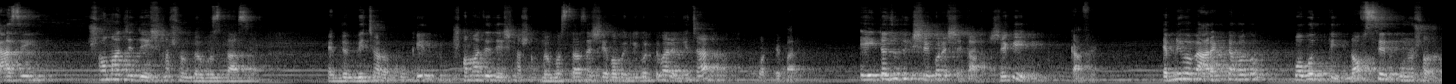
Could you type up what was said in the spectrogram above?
কাজী সমাজে যে শাসন ব্যবস্থা আছে, একজন বিচারক, উকিল, সমাজে যে শাসন ব্যবস্থা আছে, সেভাবে কি করতে পারে? বিচার করতে পারে। এইটা যদি সে করে, সে কাফে সে কি? কাফে এমনিভাবে আরেকটা হলো, প্রবৃত্তি, নফসের অনুসরণ।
